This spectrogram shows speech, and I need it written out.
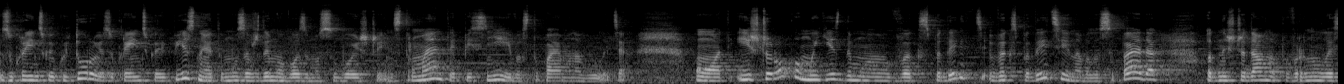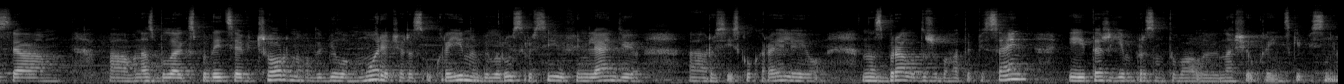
З українською культурою, з українською піснею, тому завжди ми возимо з собою ще інструменти, пісні і виступаємо на вулицях. От і щороку ми їздимо в експедиції, в експедиції на велосипедах. От нещодавно повернулися. В нас була експедиція від Чорного до Білого моря через Україну, Білорусь, Росію, Фінляндію, Російську Карелію. Назбирали дуже багато пісень і теж їм презентували наші українські пісні.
